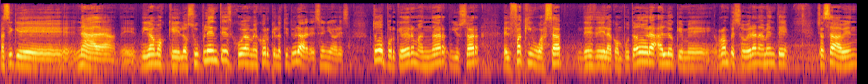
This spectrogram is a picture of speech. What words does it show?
Así que nada, eh, digamos que los suplentes juegan mejor que los titulares, señores. Todo por querer mandar y usar el fucking WhatsApp desde la computadora, algo que me rompe soberanamente, ya saben,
